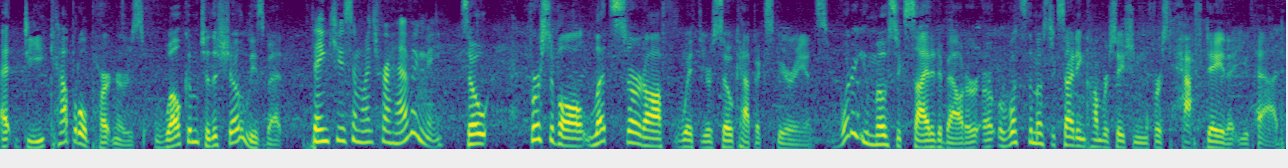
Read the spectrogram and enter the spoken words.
at D Capital Partners. Welcome to the show, Lisbeth. Thank you so much for having me. So, first of all, let's start off with your SOCAP experience. What are you most excited about, or, or, or what's the most exciting conversation in the first half day that you've had?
